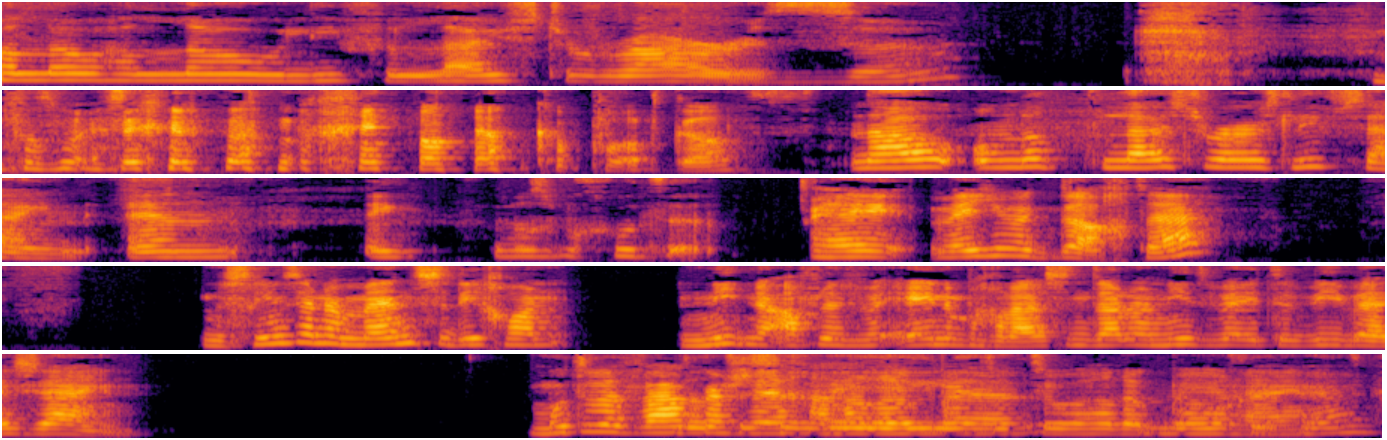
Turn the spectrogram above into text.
hallo, hallo, lieve luisteraars. Volgens mij zeggen we aan het begin van elke podcast. Nou, omdat de luisteraars lief zijn. En ik wil ze begroeten. hey, weet je wat ik dacht, hè? Misschien zijn er mensen die gewoon niet naar aflevering 1 hebben geluisterd en daardoor niet weten wie wij zijn. Moeten we vaker zeggen, hallo, ik ben Tattoo, hallo, ik ben. Marijn.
